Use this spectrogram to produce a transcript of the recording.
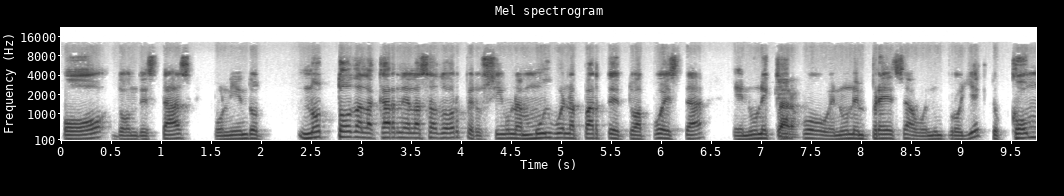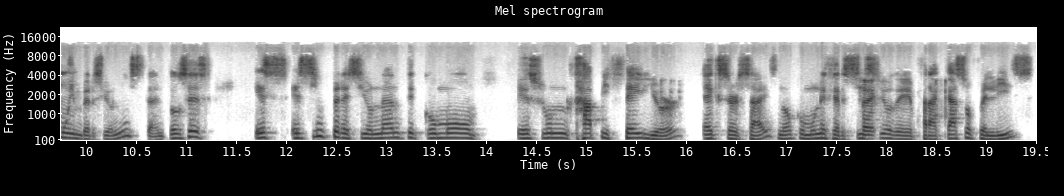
o donde estás poniendo no toda la carne al asador, pero sí una muy buena parte de tu apuesta en un equipo o en una empresa o en un proyecto como inversionista. Entonces, es, es impresionante cómo es un happy failure exercise, ¿no? Como un ejercicio de fracaso feliz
